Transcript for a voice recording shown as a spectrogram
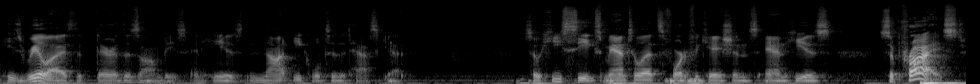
He's realized that they're the zombies, and he is not equal to the task yet. So he seeks mantelets, fortifications, and he is surprised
